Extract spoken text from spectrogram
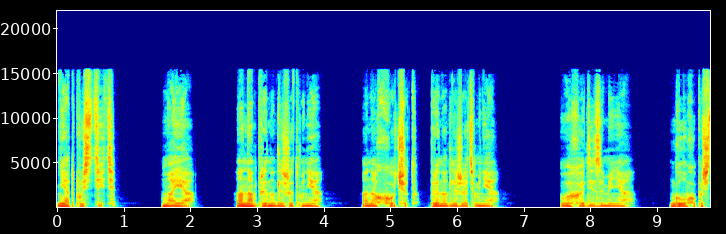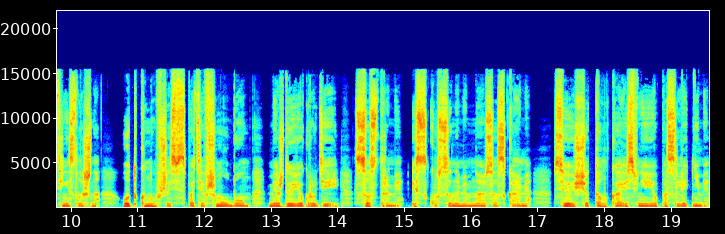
ни отпустить. Моя. Она принадлежит мне. Она хочет принадлежать мне. Выходи за меня глухо, почти не слышно, уткнувшись вспотевшим лбом между ее грудей с острыми, искусанными мною сосками, все еще толкаясь в нее последними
